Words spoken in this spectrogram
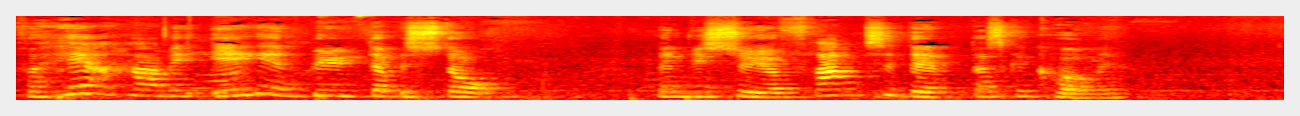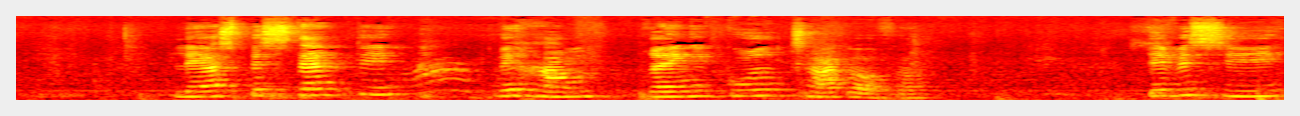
For her har vi ikke en by, der består, men vi søger frem til den, der skal komme. Lad os bestandigt ved ham bringe Gud takoffer. Det vil sige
